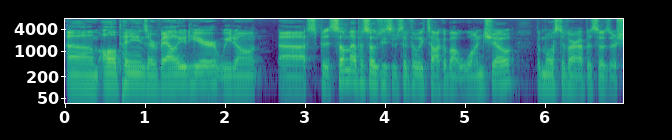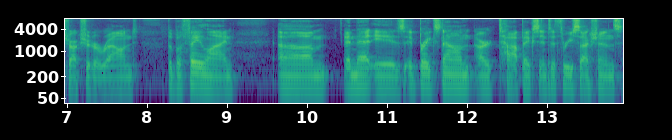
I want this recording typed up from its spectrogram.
Um, all opinions are valued here. We don't. Uh, some episodes we specifically talk about one show, but most of our episodes are structured around the buffet line, um, and that is it breaks down our topics into three sections.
